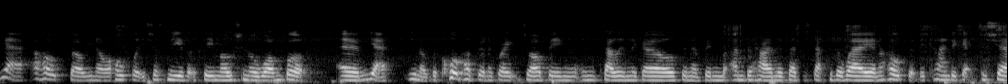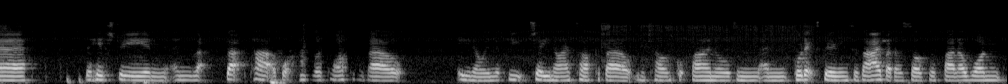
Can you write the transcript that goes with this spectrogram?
Yeah, I hope so. You know, hopefully it's just me that's the emotional one, but um, yeah, you know, the club have done a great job in, in selling the girls and have been and behind us every step of the way. And I hope that they kind of get to share the history and, and that's, that's part of what people are talking about, you know, in the future. You know, I talk about the Challenge Cup finals and, and good experiences I've had as a fan. I want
